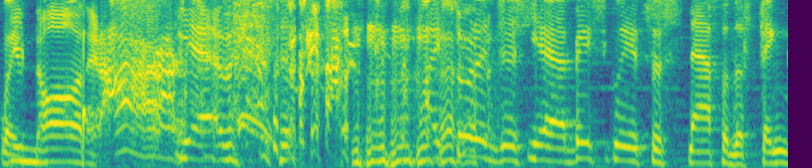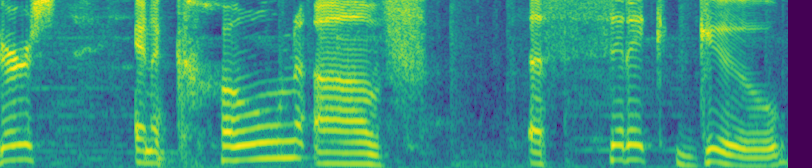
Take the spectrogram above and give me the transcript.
like you gnaw on it. Ah! yeah. I sort of just yeah. Basically, it's a snap of the fingers, and a cone of acidic goo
